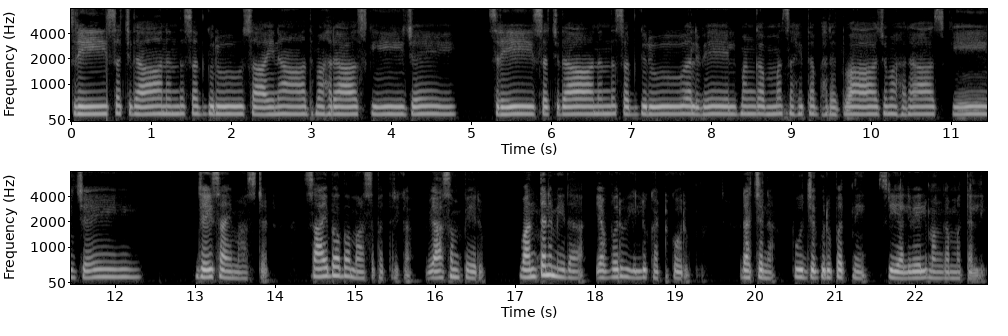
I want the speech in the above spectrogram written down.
శ్రీ సచ్చిదానంద సద్గురు సాయినాథ్ మహారాజ్ కీ జై. శ్రీ సచ్చిదానంద సద్గురు అలివేల్ మంగమ్మ సహిత భరద్వాజ మహారాజ్ కీ జై. జై సాయి మాస్టర్. సాయిబాబా మాసపత్రిక. వ్యాసం పేరు. వంతెన మీద ఎవ్వరూ ఇల్లు కట్టుకోరు. రచన. పూజ్య గురుపత్ని శ్రీ అలివేలు మంగమ్మ తల్లి.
